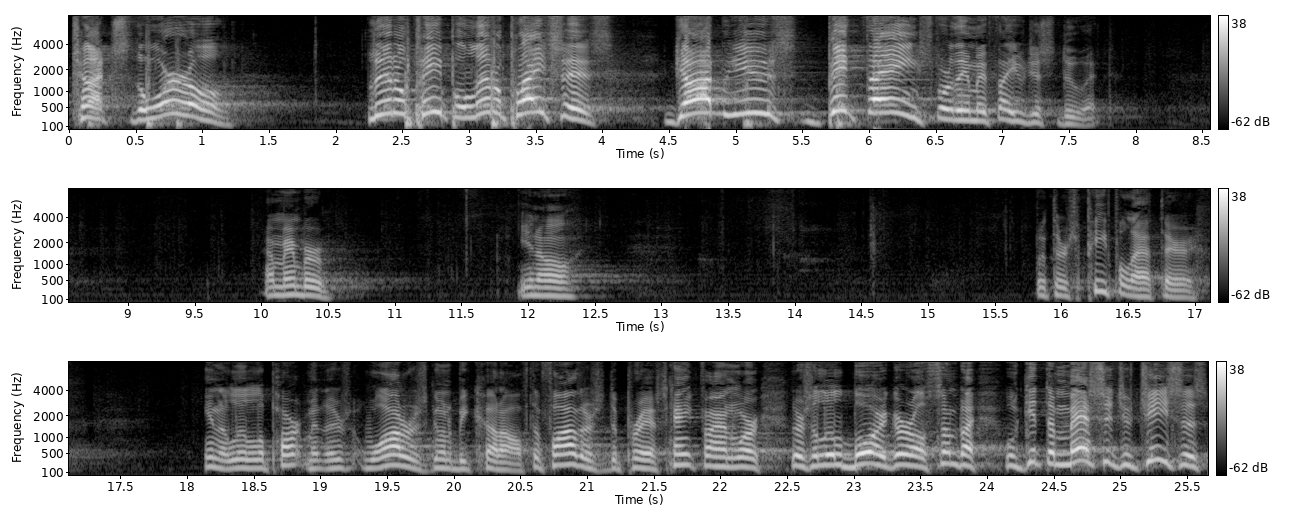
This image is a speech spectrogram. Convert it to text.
touch the world little people, little places. God will use big things for them if they just do it. I remember, you know, but there's people out there in a little apartment. There's water's going to be cut off. The father's depressed, can't find work. There's a little boy, girl, somebody will get the message of Jesus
